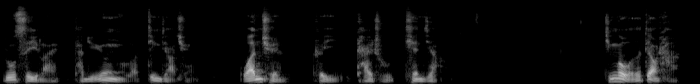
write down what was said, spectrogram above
如此一来，他就拥有了定价权，完全可以开出天价。经过我的调查，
